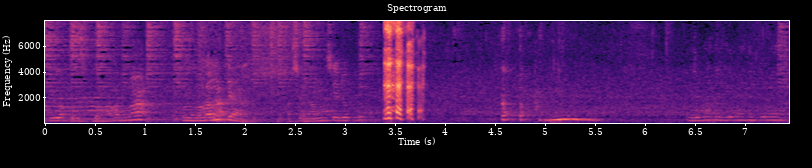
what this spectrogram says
Gila pedes banget mak Banget ya? Kasih nama sih hidup lu. gimana gimana gimana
